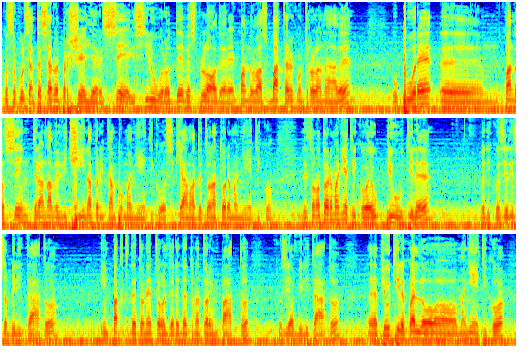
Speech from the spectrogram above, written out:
Questo pulsante serve per scegliere se il siluro deve esplodere quando va a sbattere contro la nave oppure ehm, quando sente la nave vicina per il campo magnetico, si chiama detonatore magnetico. Il detonatore magnetico è più utile, vedi così è disabilitato, impact detonator vuol dire detonatore impatto, così abilitato, eh, più utile quello magnetico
